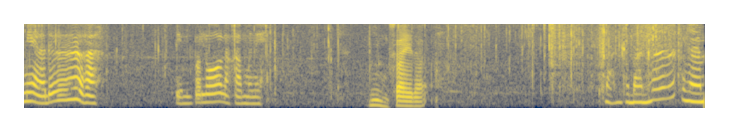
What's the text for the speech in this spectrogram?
เมียแล้วเด้อค่ะ เต็มปลอแล้วค่ะมื้อนี้นี่หมูใส่แล้วบานกับบานงามงาม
